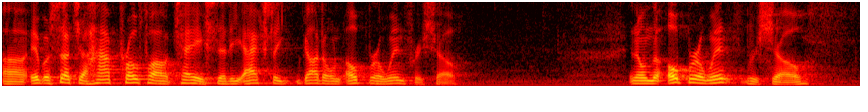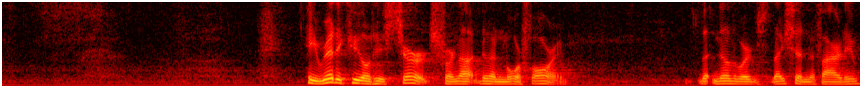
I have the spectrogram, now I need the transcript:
Uh, it was such a high profile case that he actually got on Oprah Winfrey show. And on the Oprah Winfrey show, he ridiculed his church for not doing more for him. In other words, they shouldn't have fired him.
